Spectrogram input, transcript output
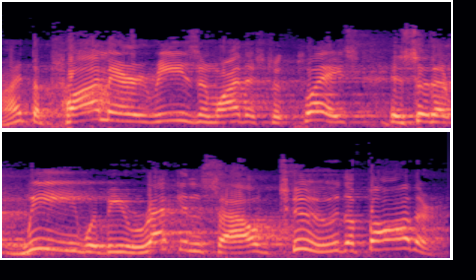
Right? The primary reason why this took place is so that we would be reconciled to the Father.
